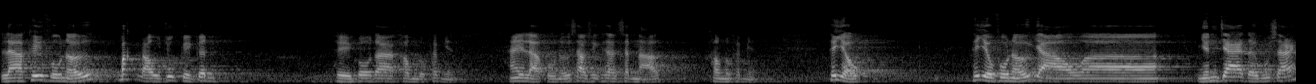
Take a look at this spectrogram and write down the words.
là khi phụ nữ bắt đầu chu kỳ kinh thì cô ta không được phép nhịn hay là phụ nữ sau khi sinh nở không được phép nhịn thí dụ thí dụ phụ nữ vào uh, nhịn chay từ buổi sáng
